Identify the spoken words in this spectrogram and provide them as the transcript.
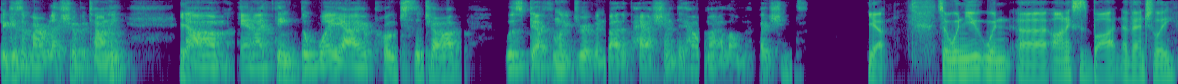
because of my relationship with Tony. Yeah. Um, and I think the way I approached the job was definitely driven by the passion to help my myeloma patients. Yeah. So when you when uh, Onyx is bought eventually,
